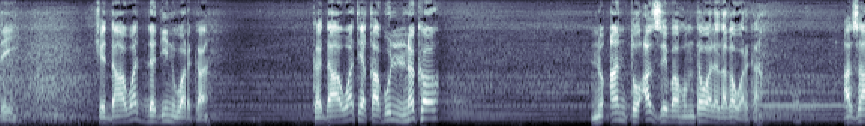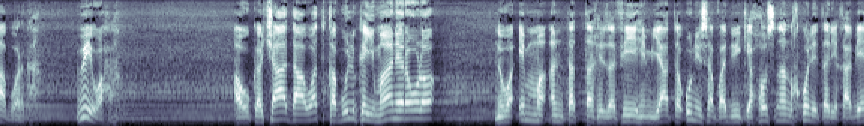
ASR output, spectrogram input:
دی چې دعوت د دین ورکه که دعوت قبول نکو نو ان تعذبهم ته ولا دغه ورکه عذاب ورکه وی وه او که چا دعوت قبول ک ایمان وروړو نو اما ان تتخذ فیهم یا ته اونیسه په دوی کې حسنا خکلی طریقه بیا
